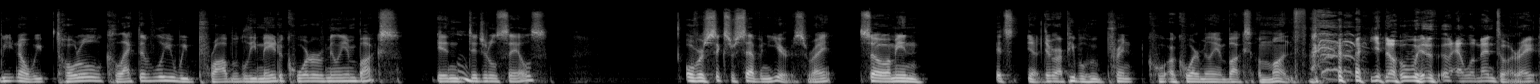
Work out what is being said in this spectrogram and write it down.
we you know we total collectively we probably made a quarter of a million bucks in digital sales over six or seven years, right? So I mean, it's you know there are people who print a quarter million bucks a month, you know, with Elementor, right?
